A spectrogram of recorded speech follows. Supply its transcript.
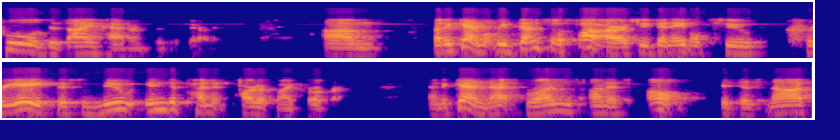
cool design patterns in this area. Um, but again, what we've done so far is we've been able to create this new independent part of my program. And again, that runs on its own. It does not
